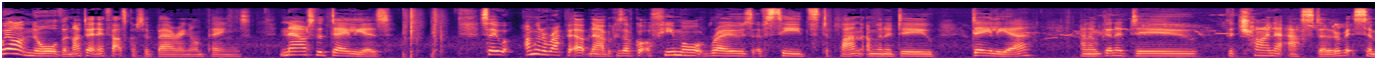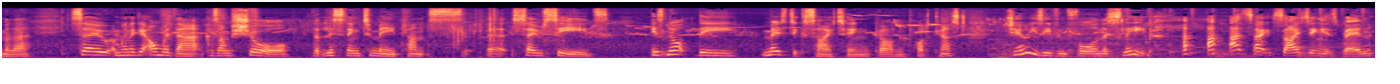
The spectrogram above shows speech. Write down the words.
We are northern. I don't know if that's got a bearing on things. Now to the dahlias. So I'm going to wrap it up now because I've got a few more rows of seeds to plant. I'm going to do dahlia and I'm going to do the China aster. They're a bit similar. So I'm going to get on with that because I'm sure that listening to me plant uh, sow seeds is not the most exciting garden podcast. Joey's even fallen asleep. That's how exciting it's been.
